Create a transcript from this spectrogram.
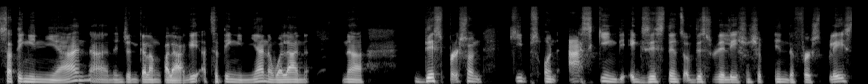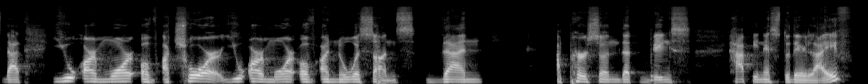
sa tingin niya na nandyan ka lang palagi at sa tingin niya na wala na, na this person keeps on asking the existence of this relationship in the first place that you are more of a chore, you are more of a nuisance than a person that brings happiness to their life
